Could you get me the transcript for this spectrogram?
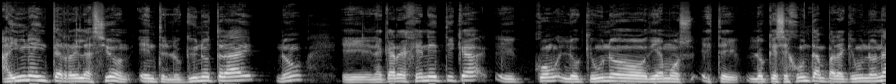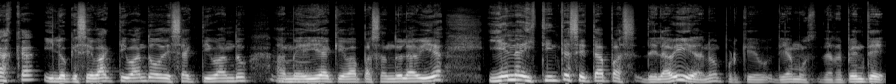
hay una interrelación entre lo que uno trae, ¿no? Eh, en la carga genética, eh, con lo que uno, digamos, este, lo que se juntan para que uno nazca y lo que se va activando o desactivando a medida que va pasando la vida y en las distintas etapas de la vida, ¿no? Porque, digamos, de repente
